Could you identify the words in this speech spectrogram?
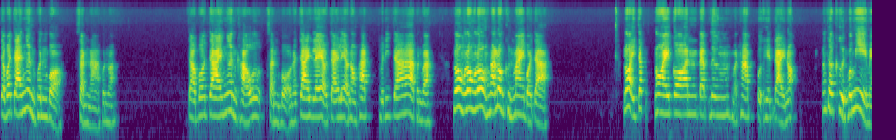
จะบ่จ่ายเงินเพิ่นบ่สันนาเพิ่นว่า จะบ่จ่ายเงินเขาสันบ่นะจ่ายแล้วจ่ายแล้วน้องพัดสวัสดีจ้าเพิ่นว่าลงลงลงนะลงขึ้นไม่บ่จ้ารออีกจักหน่อยก่อนแป๊บหนึ่งบัดหาเปิดเฮ็ดได้เนาะตั้งเทื่อขึ้นบ่มีแหม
